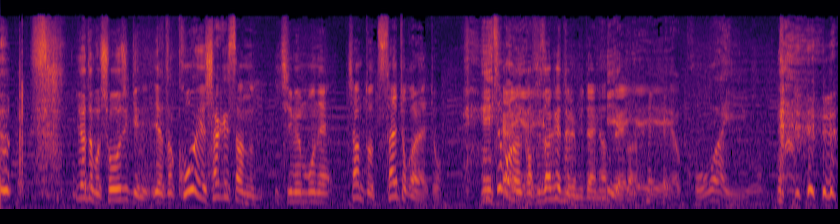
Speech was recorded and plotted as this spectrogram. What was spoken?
いやでも正直にいやこういう鮭さんの一面もねちゃんと伝えとかないと。いつもなんかふざけてるみたいになってるから。いやいやいや怖いよ。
